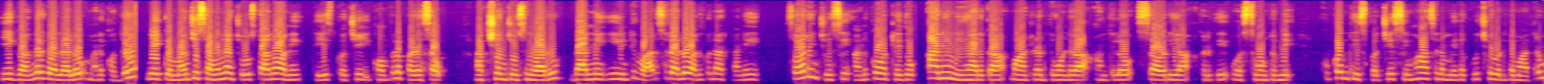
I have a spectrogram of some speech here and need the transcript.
ఈ గందరగోళాలు మనకొద్దు. నీకు మంచి సంబంధం చూస్తాను అని తీసుకొచ్చి ఈ కొంపలు పడేశావు. అక్షయం చూసిన వారు దాన్ని ఈ ఇంటి వారసురాలు అనుకున్నారు కానీ సౌర్యం చూసి అనుకోవట్లేదు అని నిహారిక మాట్లాడుతూ ఉండగా అంతలో సౌర్య అక్కడికి వస్తూ ఉంటుంది. కుక్కను తీసుకొచ్చి సింహాసనం మీద కూర్చోబెడితే మాత్రం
